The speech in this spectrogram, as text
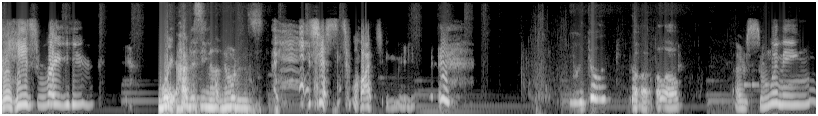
He's right here. Wait, how does he not notice? He's just watching me. Oh my god. Uh, hello. I'm swimming.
